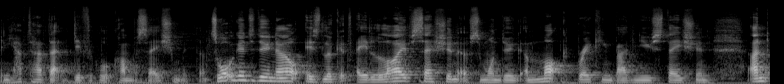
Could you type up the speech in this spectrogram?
and you have to have that difficult conversation with them. So what we're going to do now is look at a live session of someone doing a mock Breaking Bad news station, and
